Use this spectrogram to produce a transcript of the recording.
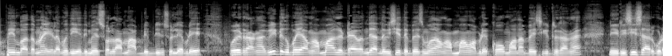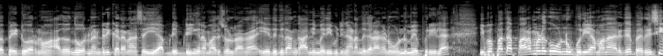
அப்பயும் பார்த்தோம்னா இளமதி எதுவுமே சொல்லாமல் அப்படி இப்படின்னு சொல்லி அப்படியே போயிடுறாங்க. வீட்டுக்கு போய் அவங்க அம்மா கிட்ட வந்து அந்த விஷயத்தை பேசும்போது அவங்க அம்மாவும் அப்படியே கோவமாக தான் பேசிக்கிட்டு இருக்காங்க. நீ ரிஷி சார் கூட போயிட்டு வரணும். அது வந்து ஒரு நன்றி கடனாக செய்ய அப்படி இப்படிங்கிற மாதிரி சொல்கிறாங்க எதுக்கு தான் காந்திமதி இப்படி நடந்துக்கிறாங்கன்னு ஒன்றுமே புரியல. இப்போ பார்த்தா பரமனுக்கும் ஒன்றும் புரியாமல் தான் இருக்குது இப்போ ரிஷி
